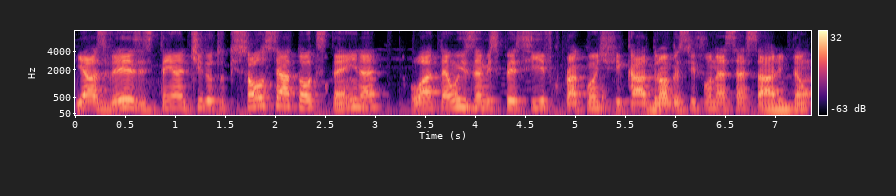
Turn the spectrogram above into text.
E às vezes tem antídoto que só o Ciatox tem, né? Ou até um exame específico para quantificar a droga se for necessário. Então,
